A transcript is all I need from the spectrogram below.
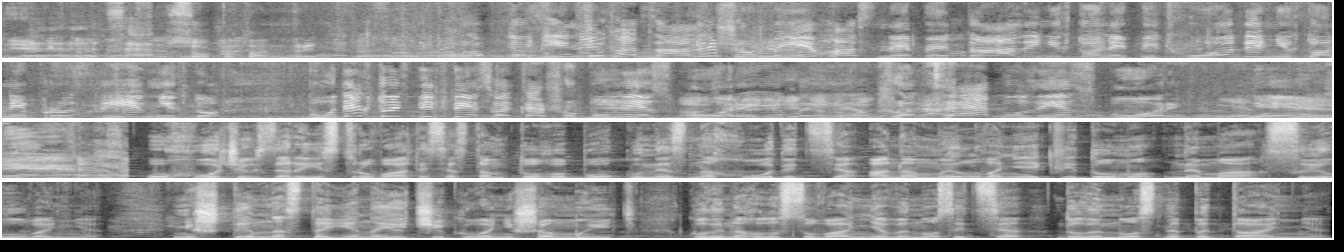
ні, ніхто не буде. Що, питань немає? Щоб тоді не казали, що ми вас не питали, ніхто не підходив, ніхто не просив, ніхто. Буде хтось підписувати, каже, що були збори. Що це були збори. Ні. Охочих зареєструватися з тамтого боку не знаходиться, а на милування, як відомо, нема силування. Між тим настає найочікуваніша мить, коли на голосування виноситься доленосне питання:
